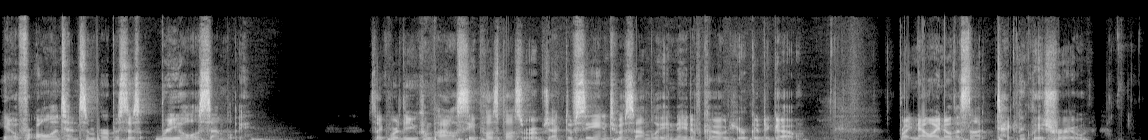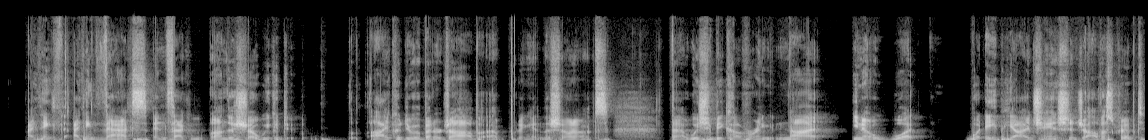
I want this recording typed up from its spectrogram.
you know, for all intents and purposes, real assembly. It's like whether you compile C or Objective C into assembly in native code, you're good to go. Right now, I know that's not technically true. I think I think that's in fact on the show we could do. I could do a better job of putting it in the show notes that we should be covering not you know what what API changed in JavaScript,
